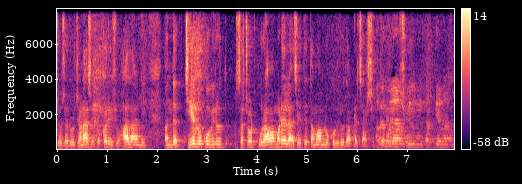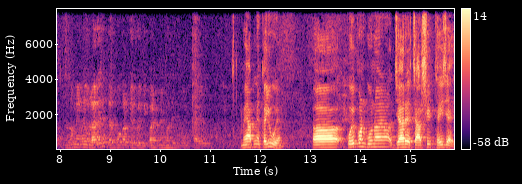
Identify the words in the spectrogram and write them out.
જો જરૂર જણાશે તો કરીશું. હાલ આની અંદર જે લોકો વિરુદ્ધ સચોટ પુરાવા મળેલા છે તે તમામ લોકો વિરુદ્ધ આપણે ચાર્જશીટ કરેલું છે. મેં આપને કહ્યું એમ કોઈપણ કોઈ પણ ગુનો જ્યારે ચાર્જશીટ થઈ જાય,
